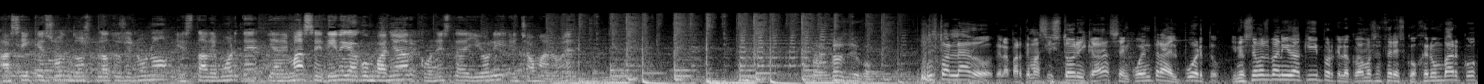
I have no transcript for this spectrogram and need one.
Así que son dos platos en uno, está de muerte y además se tiene que acompañar con este aioli hecho a mano, ¿eh? Justo al lado de la parte más histórica se encuentra el puerto. Y nos hemos venido aquí porque lo que vamos a hacer es coger un barco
